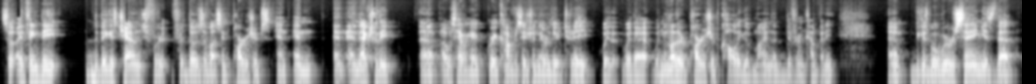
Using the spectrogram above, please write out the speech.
So I think the the biggest challenge for for those of us in partnerships and and and and actually uh, I was having a great conversation earlier today with with a with another partnership colleague of mine at a different company, um, because what we were saying is that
